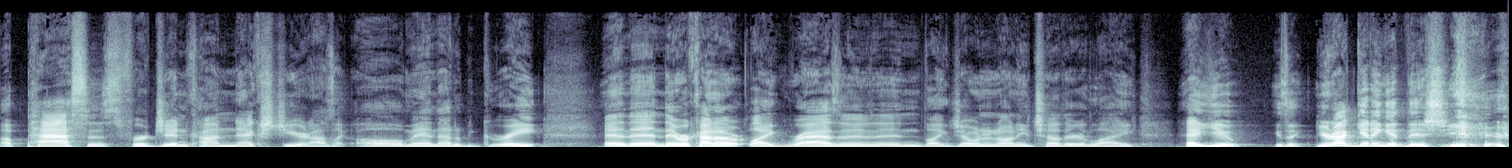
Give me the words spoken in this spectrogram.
uh, passes for Gen Con next year, and I was like, oh man, that'll be great. And then they were kind of like razzing and like joning on each other, like, hey, you. He's like, you're not getting it this year.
